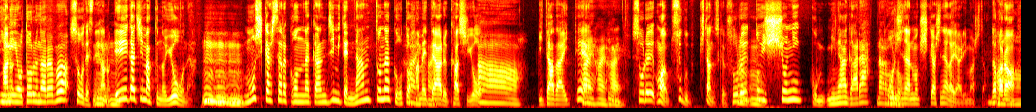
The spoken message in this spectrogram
意味を取るならばそうですね、あうんうん。の映画字幕のような、うんうんうん。もしかしたらこんな感じみたいになんとなく音はめてある歌詞をあいただいて、はいはいはい。うん。それまあすぐ来たんですけどそれと一緒にこう見ながら、なるほど。オリジナルも聞かしながらやりました。だから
